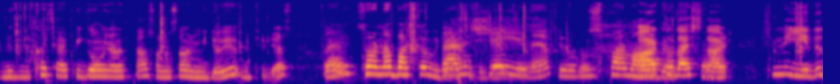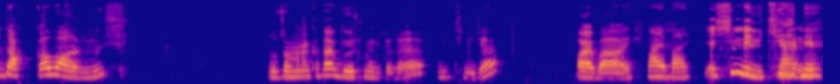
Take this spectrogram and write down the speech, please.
Biz birkaç Piggy oynadıktan sonra sonra videoyu bitireceğiz. Ben, Sonra başka video ben çekeceğiz şey yine. istiyorum. Arkadaşlar şimdi 7 dakika varmış. O zamana kadar görüşmek üzere bitince. Bay bay. Bay bay. Ya şimdilik yani.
